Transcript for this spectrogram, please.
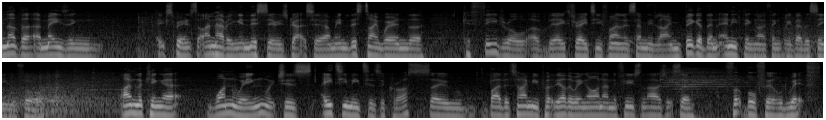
Another amazing experience that I'm having in this series, Grazia. I mean, this time we're in the cathedral of the A380 final assembly line, bigger than anything I think we've ever seen before. I'm looking at one wing, which is 80 meters across. So by the time you put the other wing on and the fuselage, it's a football field width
